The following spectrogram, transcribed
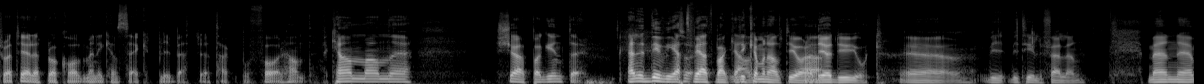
Tror att jag är rätt bra koll, men det kan säkert bli bättre. Tack på förhand. Kan man eh, köpa Günther? Eller det vet Alltså, vi att man kan. Det kan man alltid göra. Ja. Det har du gjort eh, vid, vid tillfällen. Men eh,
